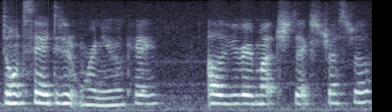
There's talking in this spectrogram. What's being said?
don't say I didn't warn you, okay? I love you very much, the.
